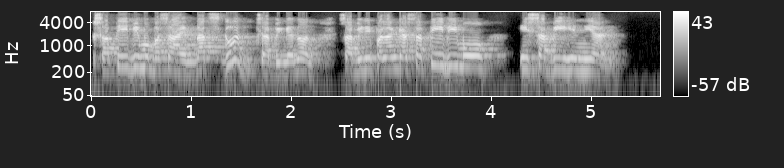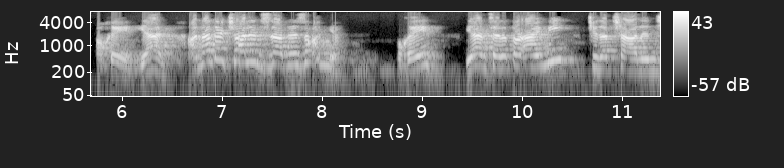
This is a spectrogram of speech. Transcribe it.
Sa TV mo basahin, that's good. Sabi ganon. Sabi ni Palangga, sa TV mo, isabihin yan. Okay, yan. Another challenge natin sa kanya. Okay? Yan, Senator Amy, china-challenge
